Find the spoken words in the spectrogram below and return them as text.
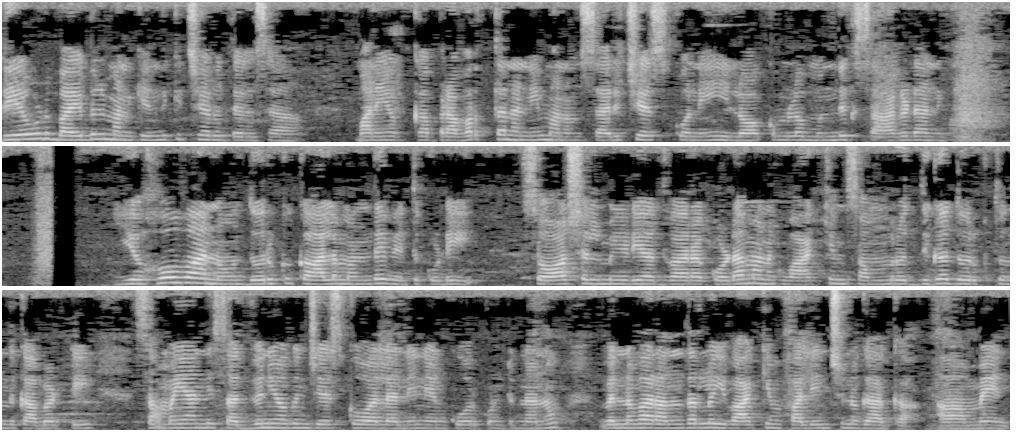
దేవుడు బైబిల్ మనకి ఎందుకు ఇచ్చారో తెలుసా? మన యొక్క ప్రవర్తనని మనం సరి చేసుకొని ఈ లోకంలో ముందుకు సాగడానికి. యహోవాను దొరుకు కాలమందే వెతుకుడి. సోషల్ మీడియా ద్వారా కూడా మనకు వాక్యం సమృద్ధిగా దొరుకుతుంది కాబట్టి సమయాన్ని సద్వినియోగం చేసుకోవాలని నేను కోరుకుంటున్నాను. విన్నవారందరిలో ఈ వాక్యం ఫలించునుగాక. ఆ మెయిన్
